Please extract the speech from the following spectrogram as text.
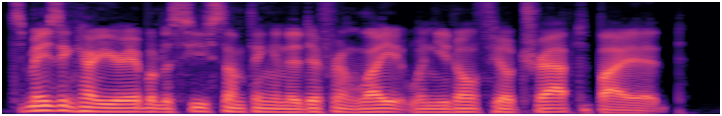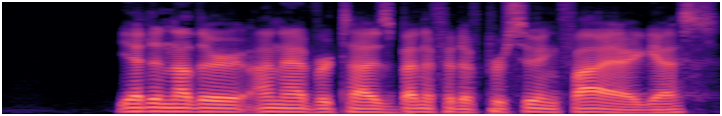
It's amazing how you're able to see something in a different light when you don't feel trapped by it. Yet another unadvertised benefit of pursuing FI, I guess.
